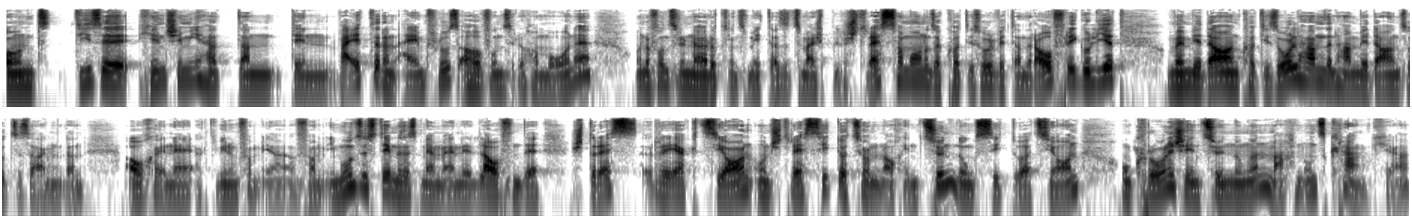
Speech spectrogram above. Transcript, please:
Und diese Hirnchemie hat dann den weiteren Einfluss auch auf unsere Hormone und auf unsere Neurotransmitter. Also zum Beispiel das Stresshormon, unser Cortisol wird dann raufreguliert. Und wenn wir dauernd Cortisol haben, dann haben wir dauernd sozusagen dann auch eine Aktivierung vom, vom Immunsystem. Das heißt, wir haben eine laufende Stressreaktion und Stresssituationen, auch Entzündungssituationen. Und chronische Entzündungen machen uns krank. Ja,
